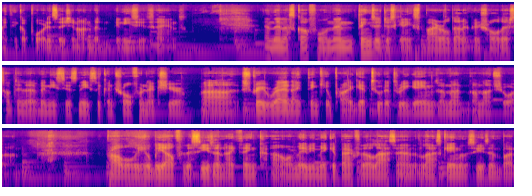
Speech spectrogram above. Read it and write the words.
I think a poor decision on Vinicius' hands and then a scuffle, and then things are just getting spiraled out of control. There's something that Vinicius needs to control for next year. Uh, straight red, I think he'll probably get two to three games. I'm not, I'm not sure. Probably he'll be out for the season, I think, uh, or maybe make it back for the last end, last game of the season. But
